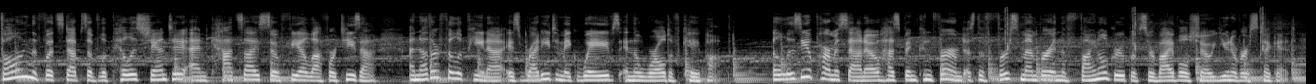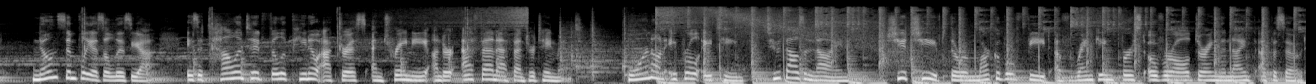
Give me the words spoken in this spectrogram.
Following the footsteps of Lapillus Chanty and Eye Sophia Laforteza, another Filipina is ready to make waves in the world of K-pop. Elisia Parmisano has been confirmed as the first member in the final group of survival show Universe Ticket. Known simply as Elisia, is a talented Filipino actress and trainee under F&F Entertainment. Born on April 18, 2009, she achieved the remarkable feat of ranking first overall during the ninth episode,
